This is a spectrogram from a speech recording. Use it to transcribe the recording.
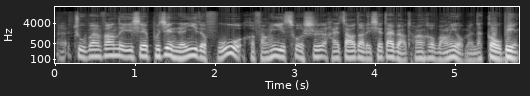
呃，主办方的一些不尽人意的服务和防疫措施还遭到了一些代表团和网友们的诟病。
